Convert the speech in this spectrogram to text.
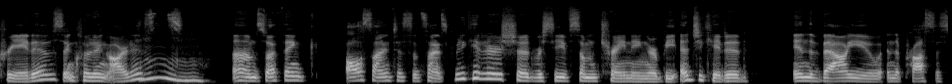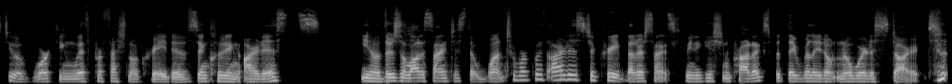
creatives, including artists. Mm. Um, so I think all scientists and science communicators should receive some training or be educated in the value and the process too of working with professional creatives, including artists. You know, there's a lot of scientists that want to work with artists to create better science communication products, but they really don't know where to start. so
